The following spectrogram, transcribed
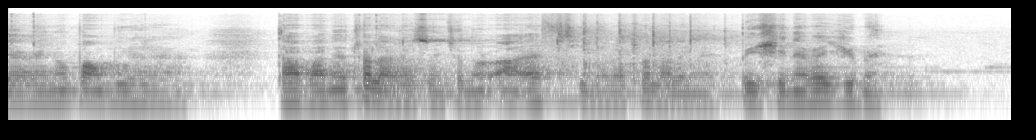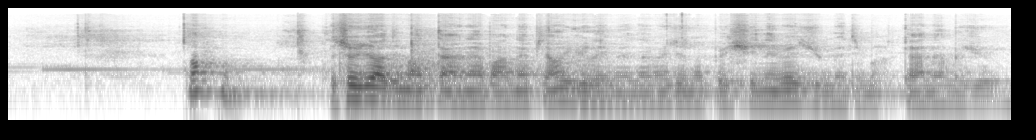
ရာခိုင်တော့ပေါင်းပြီးရတယ်ဒါဘာနဲ့ထွက်လာလဲဆိုရင်ကျွန်တော်တို့ RFT နဲ့ပဲထွက်လာလိမ့်မယ် page နဲ့ပဲယူမယ်နော် တချို့ကြောင့်ဒီမှာတန်နဲ့ဘာနဲ့ပြောင်းယူလိမ့်မယ်ဒါပေမဲ့ကျွန်တော် page နဲ့ပဲယူမယ်ဒီမှာတန်နဲ့မယူဘူး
